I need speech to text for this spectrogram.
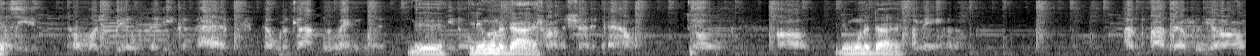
So much bills that he could pass that would have got through anyway. Yeah. You know, He didn't want to um, die. Trying to shut it down. So, um, He didn't want to die. I mean, I, I definitely um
